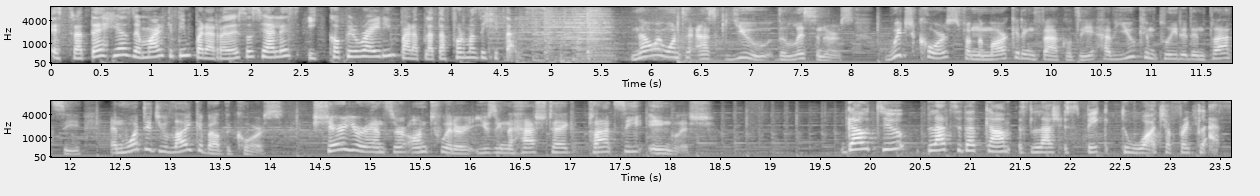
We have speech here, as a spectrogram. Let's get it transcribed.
Estrategias de Marketing para Redes Sociales y Copywriting para Plataformas Digitales. Now I want to ask you, the listeners, which course from the marketing faculty have you completed in Platzi and what did you like about the course? Share your answer on Twitter using the hashtag PlatziEnglish. Go to platzi.com slash speak to watch a free class.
